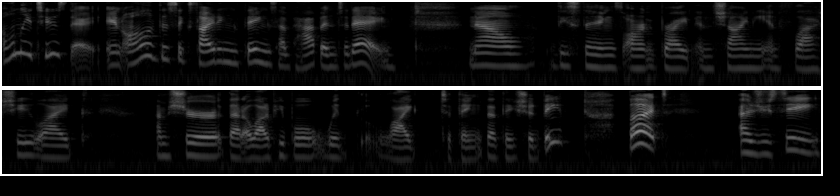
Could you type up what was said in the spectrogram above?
Only Tuesday. And all of this exciting things have happened today. Now, these things aren't bright and shiny and flashy like I'm sure that a lot of people would like to think that they should be. But as you see,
